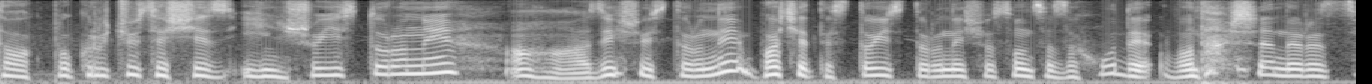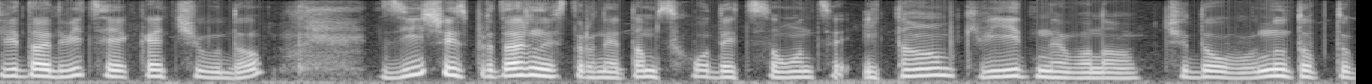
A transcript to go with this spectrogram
Так, покручуся ще з іншої сторони. Ага, з іншої сторони, бачите, з тої сторони, що сонце заходить, вона ще не розцвітає. Дивіться, яке чудо. З іншої, з протилежної сторони, там сходить сонце, і там квітне вона чудово. Ну, тобто,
